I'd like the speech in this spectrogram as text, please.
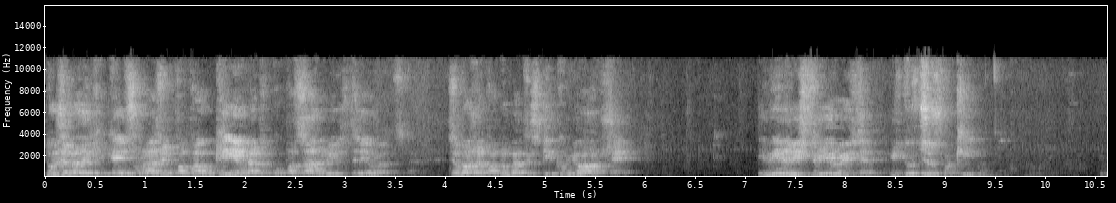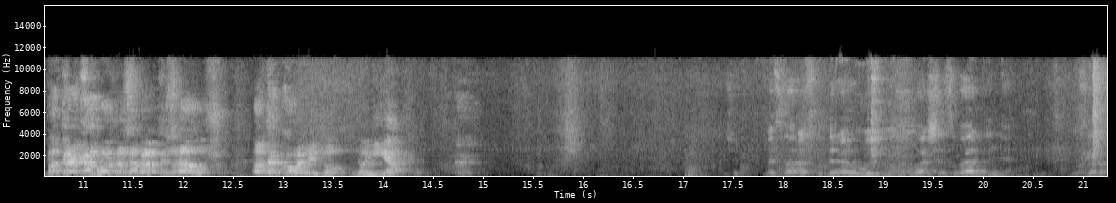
Дуже великим кейсом, раз він попав в Київ на таку посаду реєструватися. Це можна подумати, скільки в нього грошей. І він реєструється, і тут все спокійно. Батрака можна забрати з галошу, а такого не, ну, ну ніяк. Значить, Ми зараз відреагуємо на ваше звернення. Ми зараз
